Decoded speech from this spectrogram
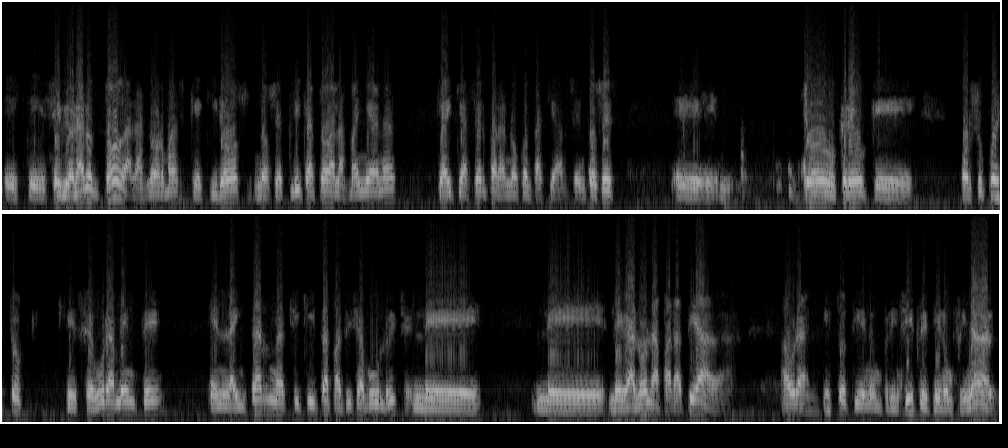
este, se violaron todas las normas que Quirós nos explica todas las mañanas que hay que hacer para no contagiarse. Entonces, eh, yo creo que, por supuesto, que seguramente en la interna chiquita Patricia Bullrich le, le, le ganó la parateada Ahora, esto tiene un principio y tiene un final.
